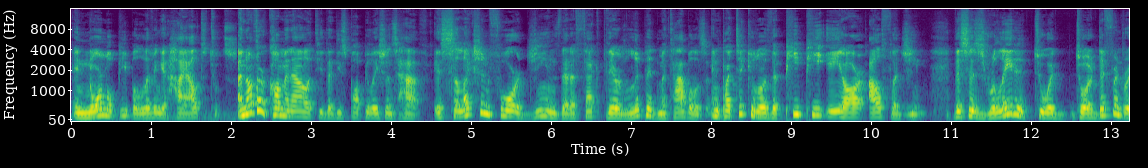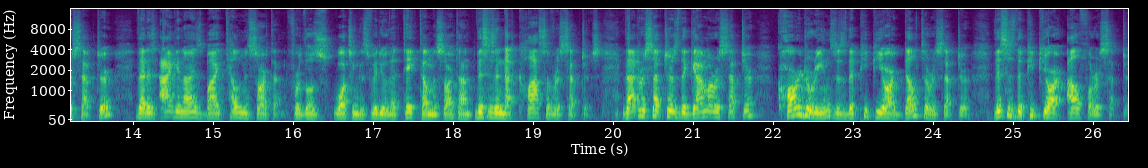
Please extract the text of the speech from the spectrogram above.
in normal people living at high altitudes. Another commonality that these populations have is selection for genes that affect their lipid metabolism, in particular the PPAR alpha gene. This is related to a, to a different receptor that is agonized by telmisartan. For those watching this video that take telmisartan, this is in that class of receptors. That receptor is the gamma receptor Cardarines is the PPAR delta receptor. This is the PPAR alpha receptor.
